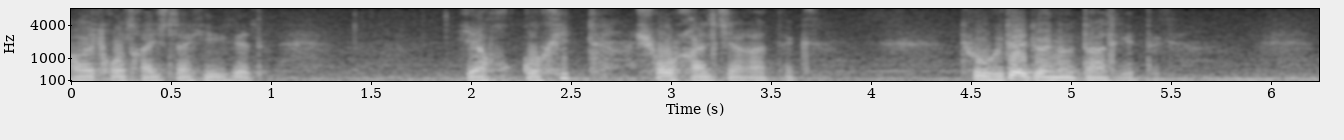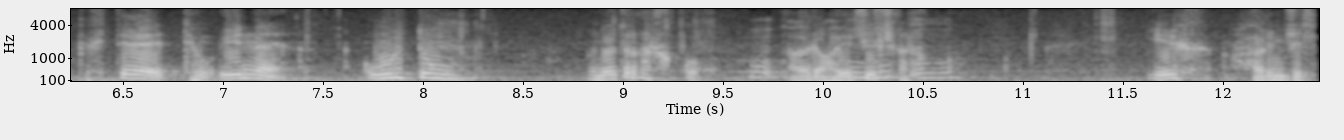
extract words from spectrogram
ойлгуулах ажлаа хийгээд явахгүй хит шуурхайлж байгаадаг төрөгдөд байна уу даа л гэдэг. Гэхдээ энэ үр дүн өнөөдөр гарахгүй. Ойрон 2 жил гарахгүй. Ирэх 20 жил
